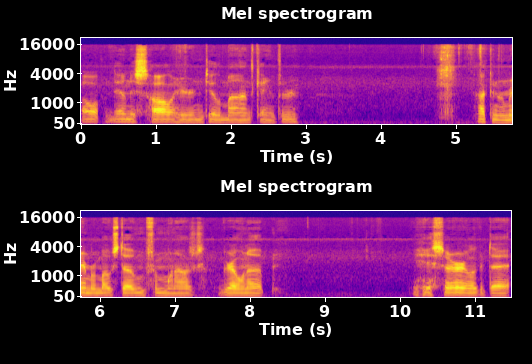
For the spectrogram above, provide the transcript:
All up and down this hollow here until the mines came through. I can remember most of them from when I was growing up. Yes, sir. Look at that.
